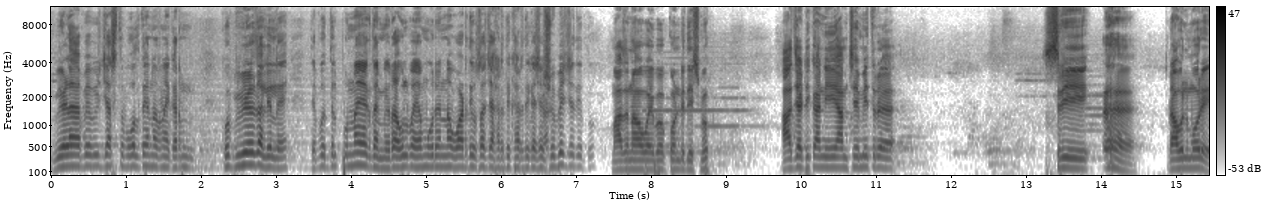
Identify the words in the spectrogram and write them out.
वेळाअभावी जास्त बोलता येणार नाही कारण खूप वेळ झालेला आहे. त्याबद्दल पुन्हा एकदा मी राहुल भाया मोरेंना वाढदिवसाच्या हार्दिक हार्दिक अशा शुभेच्छा देतो. माझं नाव वैभव कोंडे देशमुख. आज या ठिकाणी आमचे मित्र श्री राहुल मोरे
